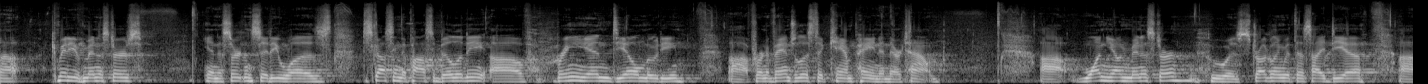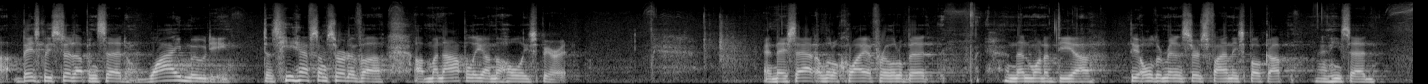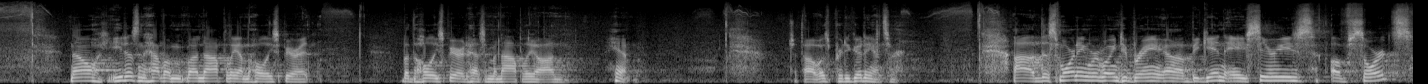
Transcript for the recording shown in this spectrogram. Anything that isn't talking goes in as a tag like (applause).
uh, committee of ministers in a certain city was discussing the possibility of bringing in D.L. Moody uh, for an evangelistic campaign in their town. Uh, one young minister who was struggling with this idea uh, basically stood up and said, Why Moody? Does he have some sort of a, a monopoly on the Holy Spirit? And they sat a little quiet for a little bit, and then one of the, uh, the older ministers finally spoke up, and he said, No, he doesn't have a monopoly on the Holy Spirit but the Holy Spirit has a monopoly on him, which I thought was a pretty good answer. Uh, this morning, we're going to bring, uh, begin a series of sorts.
